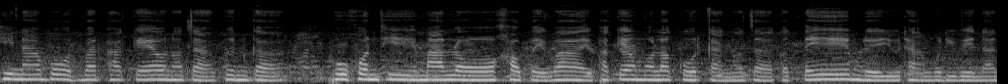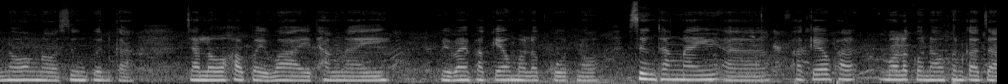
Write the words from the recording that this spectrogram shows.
ที่หน้าโบสถ์วัดพระแก้วเนาะจ้ะเพิ่นก็ ผู้คนที่มารอเข้าไปไหว้พระแก้วมรกตกันเนาะจะก็เต็มเลยอยู่ทางบริเวณด้านนอกเนาะซึ่งเพิ่อนก็จะรอเข้าไปไหว้ทางในไปไหว้พระแก้วมรกตเนาะซึ่งทางในอ่าพระแก้วพระมรกตเนาะเพิ่นก็จะ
